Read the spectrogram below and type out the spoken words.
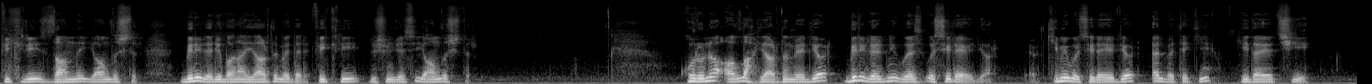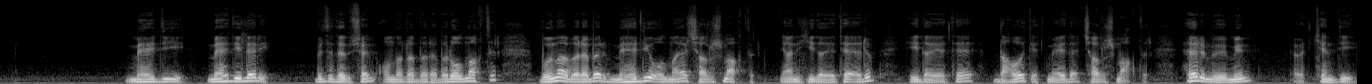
Fikri, zanlı yanlıştır. Birileri bana yardım eder. Fikri, düşüncesi yanlıştır. Kuruna Allah yardım ediyor. Birilerini ves- vesile ediyor. Evet, kimi vesile ediyor? Elbette ki hidayetçiyi, Mehdi, Mehdileri. Bize de düşen onlarla beraber olmaktır. Buna beraber Mehdi olmaya çalışmaktır. Yani hidayete erip hidayete davet etmeye de çalışmaktır. Her mümin evet kendi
